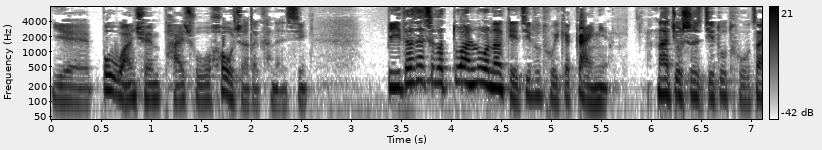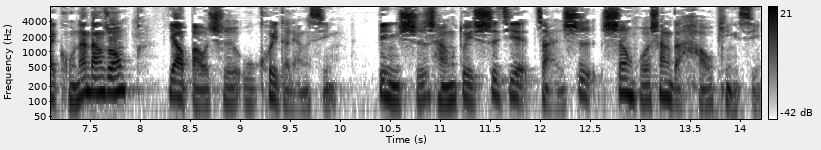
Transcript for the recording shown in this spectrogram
也不完全排除后者的可能性。彼得在这个段落呢，给基督徒一个概念，那就是基督徒在苦难当中要保持无愧的良心，并时常对世界展示生活上的好品行。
